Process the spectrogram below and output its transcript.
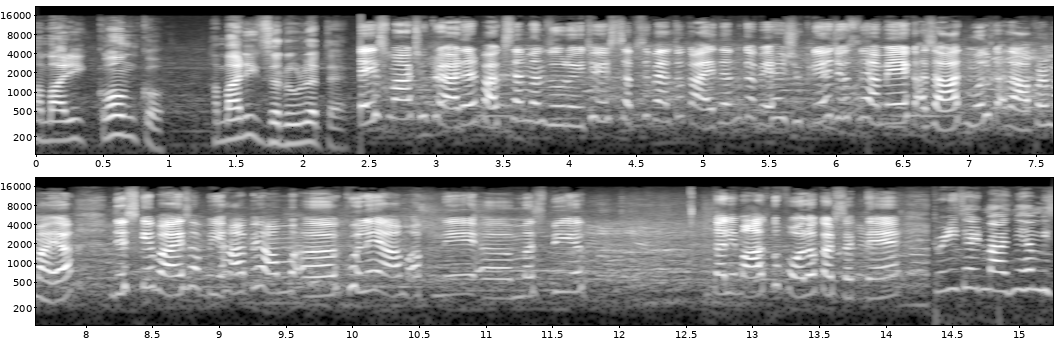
ہماری قوم کو ہماری ضرورت ہے۔ تیئیس مارچ کو قرارداد پاکستان منظور ہوئی تھی سب سے پہلے تو قائد کا بے حد شکریہ جو اس نے ہمیں ایک آزاد ملک ادا فرمایا، جس کے باعث اب یہاں پہ ہم کھلے عام اپنے مذہبی تعلیمات کو فالو کر سکتے ہیں۔ ٹوئنٹی تھرڈ مارچ میں ہم اس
